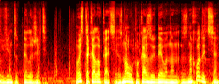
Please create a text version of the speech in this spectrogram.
він тут не лежить. Ось така локація. Знову показую, де вона знаходиться.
